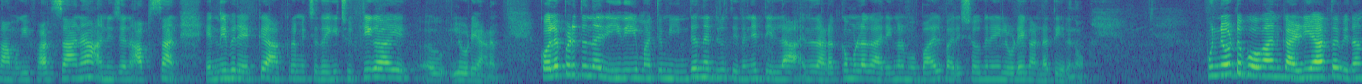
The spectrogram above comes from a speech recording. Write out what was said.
കാമുകി ഫർസാന അനുജൻ അഫ്സാൻ എന്നിവരെയൊക്കെ ആക്രമിച്ചത് ഈ ചുറ്റികയിലൂടെയാണ്. കൊലപ്പെടുത്തുന്ന രീതിയും മറ്റും ഇന്റർനെറ്റിൽ തിരഞ്ഞിട്ടില്ല എന്നതടക്കമുള്ള കാര്യങ്ങൾ മൊബൈൽ പരിശോധനയിലൂടെ കണ്ടെത്തിയിരുന്നു. മുന്നോട്ട് പോകാൻ കഴിയാത്ത വിധം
